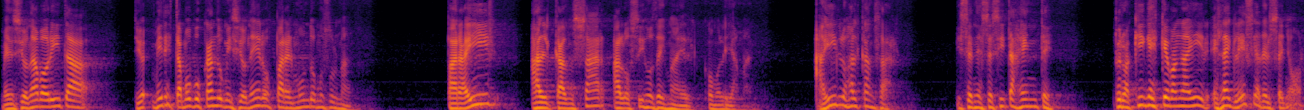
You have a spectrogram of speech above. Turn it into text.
Mencionaba ahorita, mire, estamos buscando misioneros para el mundo musulmán, para ir a alcanzar a los hijos de Ismael, como le llaman, a irlos a alcanzar. Y se necesita gente. Pero ¿a quién es que van a ir? Es la iglesia del Señor.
